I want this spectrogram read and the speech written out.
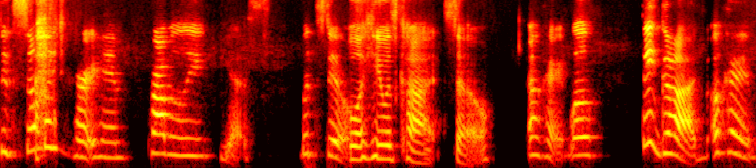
Did somebody hurt him? Probably yes. but still. Well, he was caught, so. Okay, well, thank God. Okay,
